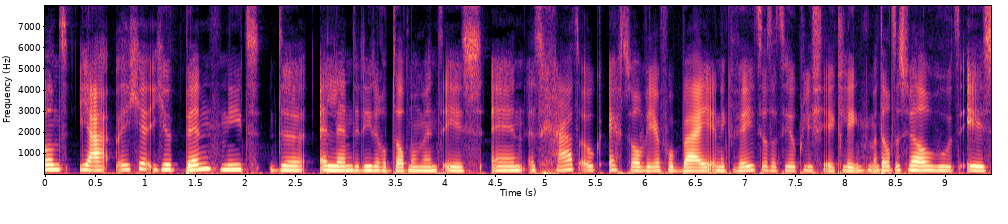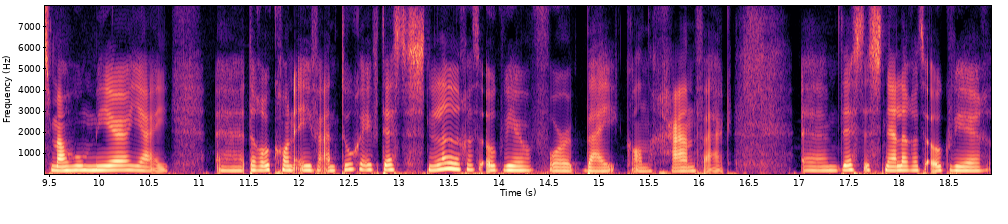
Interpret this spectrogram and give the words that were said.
Want ja, weet je, je bent niet de ellende die er op dat moment is. En het gaat ook echt wel weer voorbij. En ik weet dat het heel cliché klinkt, maar dat is wel hoe het is. Maar hoe meer jij uh, er ook gewoon even aan toegeeft, des te sneller het ook weer voorbij kan gaan vaak. Um, des te sneller het ook weer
